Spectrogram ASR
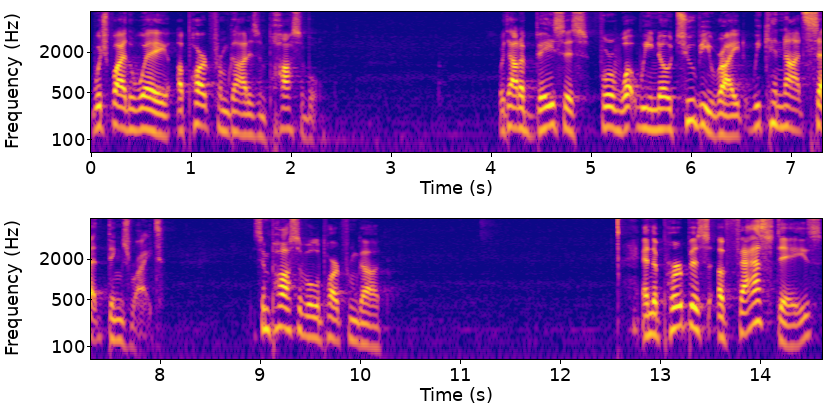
which, by the way, apart from God is impossible. Without a basis for what we know to be right, we cannot set things right. It's impossible apart from God. And the purpose of fast days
